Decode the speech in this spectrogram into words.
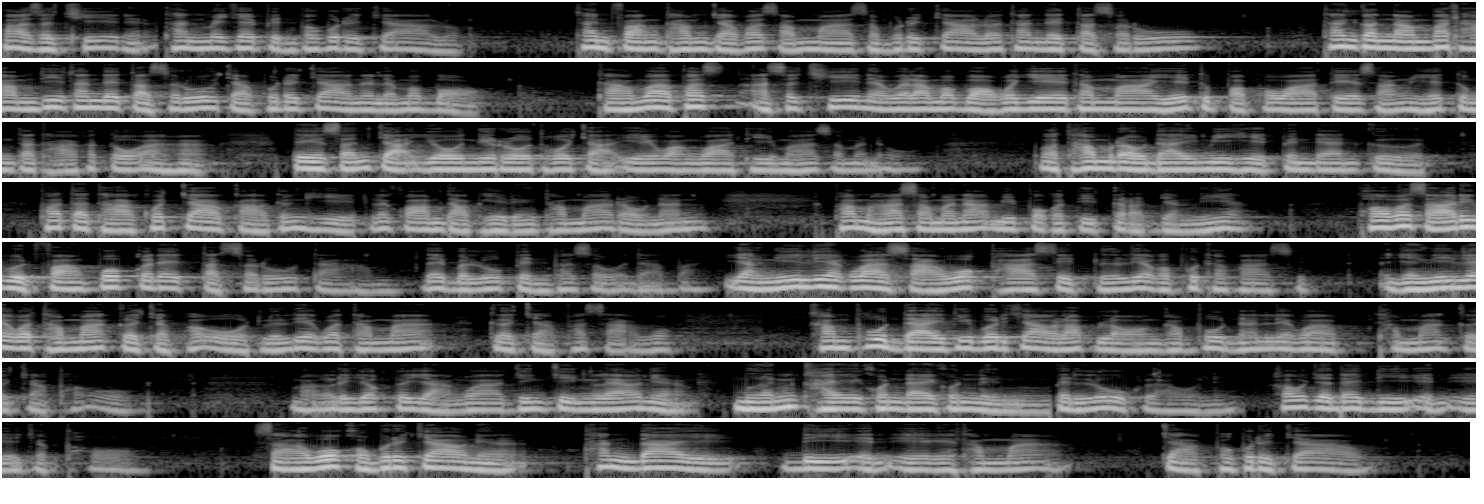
พระสัชชีเนี่ยท่านไม่ใช่เป็นพระพุทธเจ้าหรอก ท่านฟังธรรมจากพระสัมมาสัมพุทธเจ้า แล้วท่านได้ตรัสรู้ ท่านก็นำพระธรรมที่ท่านได้ตรัสรู้จากพระพุทธเจ้านั่นแหละมาบอก ถามว่าพระอัสสชีเนี่ยเวลามาบอกว่าเยธรรมาเหตุปปภวาเตสังเหตุงตถาคโตอาหะ เตสัญจะโยนิโรโทจะเอวังวาทีมหาสมโนว่าธรรมเราใดมีเหตุเป็นแดนเกิด พระตถาคตเจ้ากล่าวถึงเหตุ และความดับเหตุแห่งธรรมะเหล่านั้น พระมหาสมณะมีปกติตรัสอย่างนี้ พอภาษาริบุตรฟังปุ๊บก็ได้ตัดสรู้ตาม ได้บรรลุเป็นพระโสดาบัน อย่างนี้เรียกว่าสาวกภาสิทธ์หรือเรียกว่าพุทธภาสิทธ์อย่างนี้เรียกว่าธรรมะเกิดจากพระโอษฐ์หรือเรียกว่าธรรมะเกิดจากภาษาวกคำพูดใดที่พระเจ้ารับรองคำพูดนั้นเรียกว่าธรรมะเกิดจากพระโอษฐ์มาก็เลยยกตัวอย่างว่าจริง ๆ แล้วเนี่ยเหมือนใครคนใดคนหนึ่งเป็นลูกเราเนี่ยเขาจะได้ DNA จากพ่อ สาวกของพระเจ้าเนี่ยท่านได้ DNA ธรรมะจากพระพุทธเจ้า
